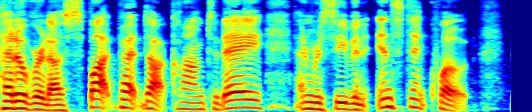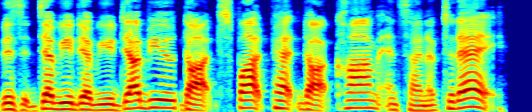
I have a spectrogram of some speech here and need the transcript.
Head over to spotpet.com today and receive an instant quote. Visit www.spotpet.com and sign up today.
